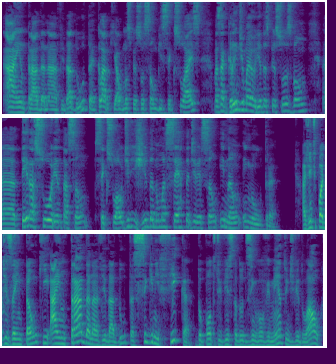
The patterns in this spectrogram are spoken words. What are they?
há entrada na vida adulta, é claro que algumas pessoas são bissexuais, mas a grande maioria das pessoas vão uh, ter a sua orientação sexual dirigida numa certa direção e não em outra. A gente pode dizer então que a entrada na vida adulta significa, do ponto de vista do desenvolvimento individual,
